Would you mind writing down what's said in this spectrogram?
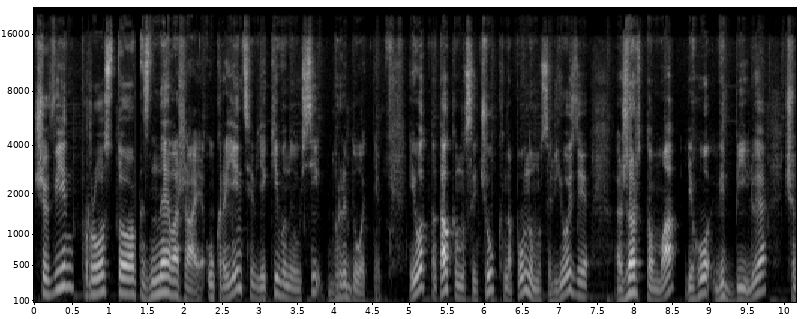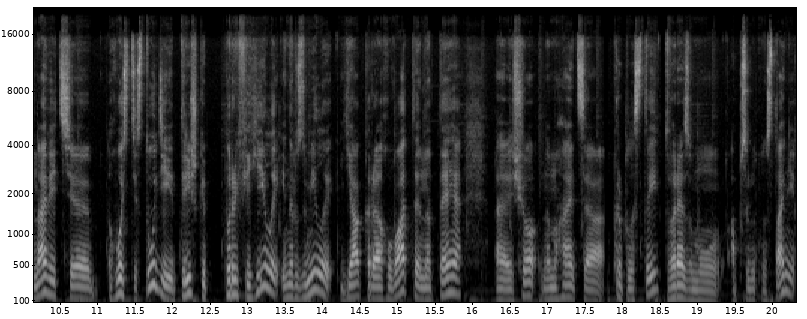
що він просто зневажає українців, які вони усі бредотні. І от Наталка Мосейчук на повному серйозі жартома його відбілює, що навіть е, гості студії трішки перефігіли і не розуміли, як реагувати на те. е, Що намагається приплести в тверезому абсолютно стані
